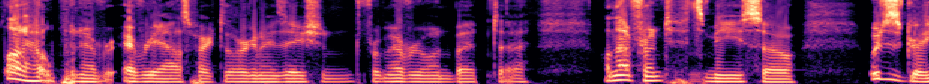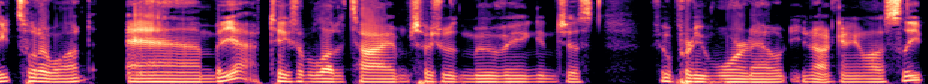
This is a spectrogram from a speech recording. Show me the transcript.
A lot of help in every every aspect of the organization from everyone, but uh, on that front, it's me. So, which is great. It's what I want. Um, but yeah, it takes up a lot of time, especially with moving and just feel pretty worn out. You're not getting a lot of sleep.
